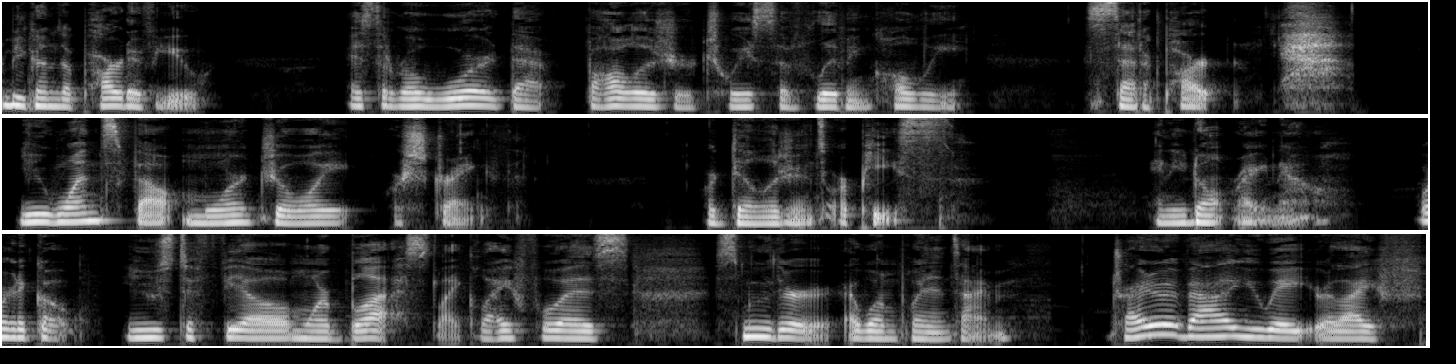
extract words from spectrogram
It becomes a part of you. It's the reward that follows your choice of living holy, set apart. Yeah. You once felt more joy or strength or diligence or peace, and you don't right now. Where'd it go? You used to feel more blessed, like life was smoother at one point in time. Try to evaluate your life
